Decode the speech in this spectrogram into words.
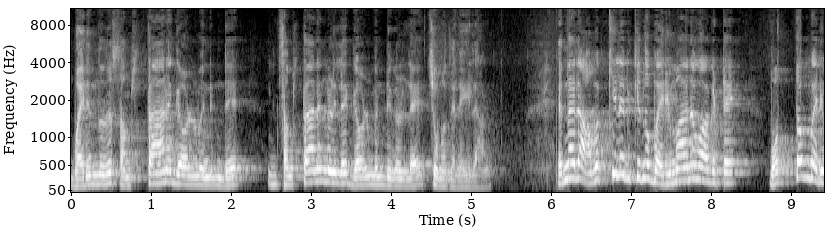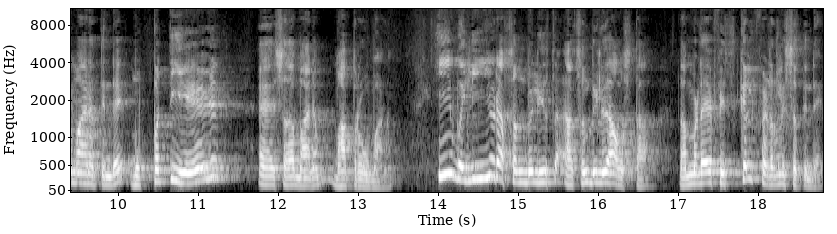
വരുന്നത് സംസ്ഥാന ഗവൺമെന്റിന്റെ സംസ്ഥാനങ്ങളിലെ ഗവൺമെന്റുകളുടെ ചുമതലയിലാണ്. എന്നാൽ അവയ്ക്ക് ലഭിക്കുന്ന വരുമാനമാകട്ടെ മൊത്തം വരുമാനത്തിന്റെ മുപ്പത്തിയേഴ് ശതമാനം മാത്രവുമാണ്. ഈ വലിയൊരു അസന്തുലിത അസന്തുലിതാവസ്ഥ നമ്മുടെ ഫിസിക്കൽ ഫെഡറലിസത്തിന്റെ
